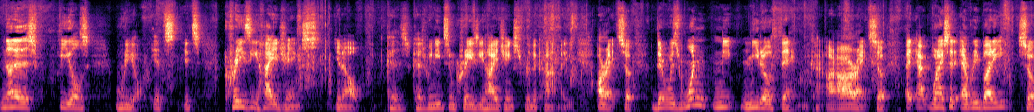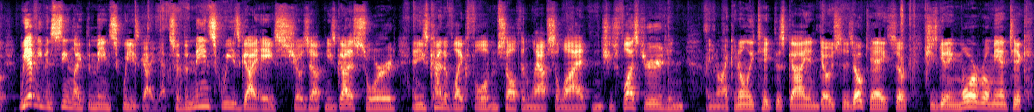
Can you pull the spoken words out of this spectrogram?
None of this feels real. It's it's crazy hijinks, you know, because because we need some crazy hijinks for the comedy. All right, so there was one neat neato thing. All right, so I, I, when I said everybody, so we haven't even seen like the main squeeze guy yet. So the main squeeze guy Ace shows up and he's got a sword and he's kind of like full of himself and laughs a lot and she's flustered and you know I can only take this guy in doses. Okay, so she's getting more romantic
